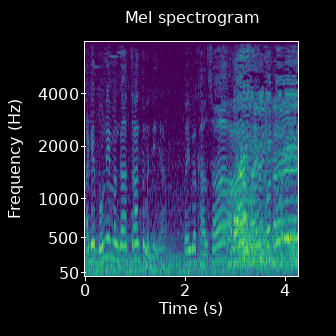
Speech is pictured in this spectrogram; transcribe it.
ਸਾਡੀਆਂ ਦੋਨੇ ਮੰਗਾਂ ਤੁਰੰਤ ਮੰਨੀਆਂ ਜਾਣ। ਵਾਹਿਗੁਰੂ ਜੀ ਕਾ ਖਾਲਸਾ।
